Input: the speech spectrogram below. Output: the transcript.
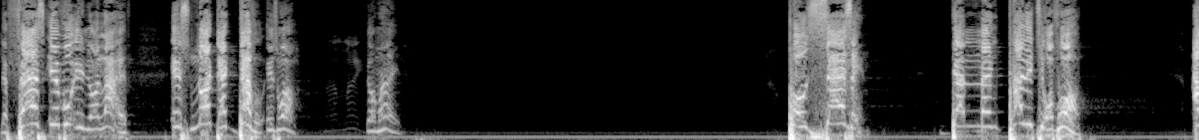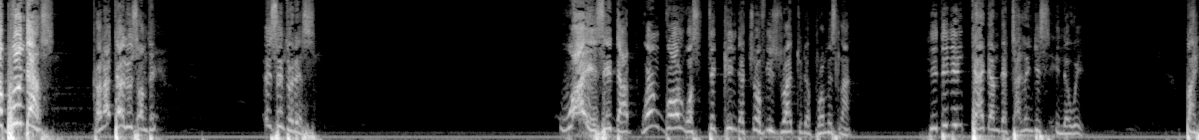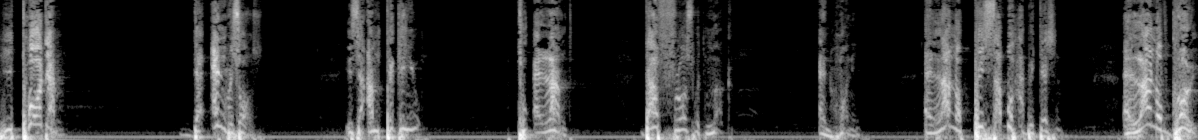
The first evil in your life is not the devil, is what? Your mind. Possessing the mentality of what? Abundance. Can I tell you something? Listen to this. Why is it that when God was taking the children of Israel to the promised land, He didn't tell them the challenges in the way, but He told them the end result. He said, I'm taking you to a land that flows with milk and honey, a land of peaceable habitation, a land of glory,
